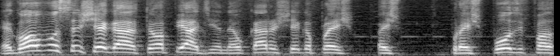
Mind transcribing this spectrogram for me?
É igual você chegar, tem uma piadinha, né? O cara chega pra, pra, pra esposa e fala:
